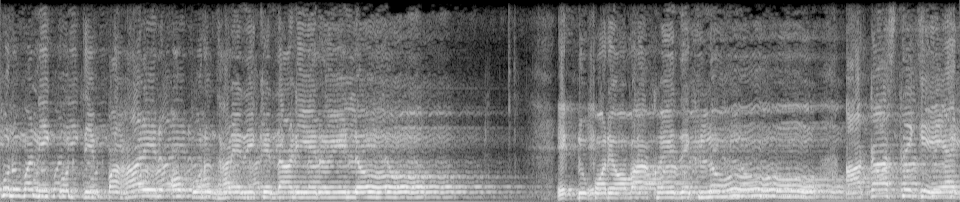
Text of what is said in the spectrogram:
কুরবানি করতে পাহাড়ের অপর ধারে রেখে দাঁড়িয়ে রইল। একটু পরে অবাক হয়ে দেখল, আকাশ থেকে এক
